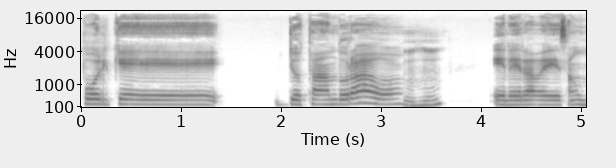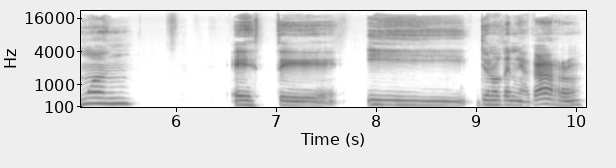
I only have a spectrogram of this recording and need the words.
Porque yo estaba en Dorado, él era de San Juan, este, y yo no tenía carro.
